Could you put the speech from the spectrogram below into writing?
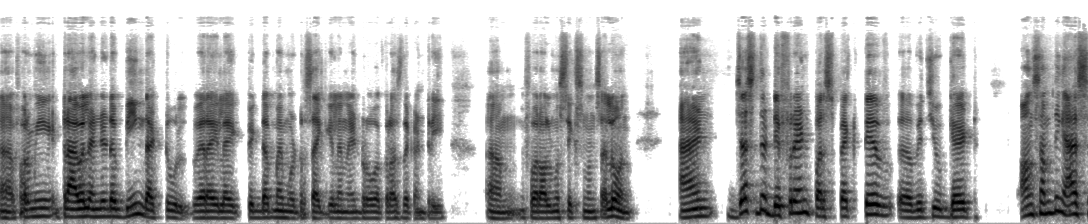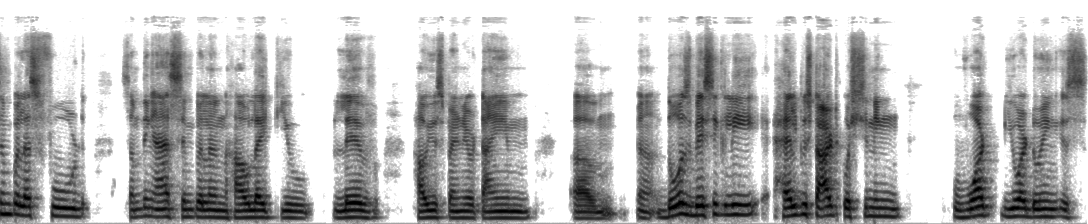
uh, for me travel ended up being that tool where i like picked up my motorcycle and i drove across the country um, for almost six months alone. And just the different perspective uh, which you get on something as simple as food something as simple and how like you live how you spend your time um, uh, those basically help you start questioning what you are doing is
